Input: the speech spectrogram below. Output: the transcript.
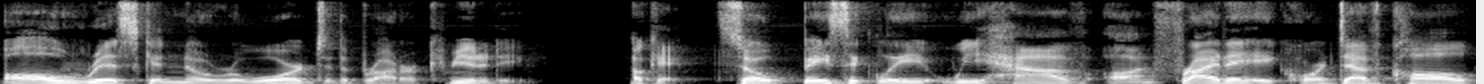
all risk and no reward to the broader community. Okay, so basically, we have on Friday a core dev call.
